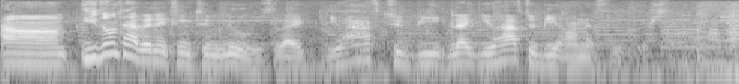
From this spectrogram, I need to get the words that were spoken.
um, you don't have anything to lose. Like you have to be like you have to be honest with yourself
